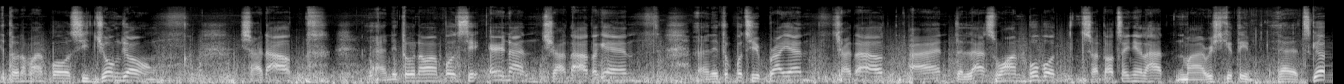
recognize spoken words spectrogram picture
ito naman po si Jongjong. Shout out. And ito naman po si Ernan. Shout out again. And ito po si Brian. Shout out. And the last one, Bobot. Shout out sa inyo lahat, mga rescue team. Let's go.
